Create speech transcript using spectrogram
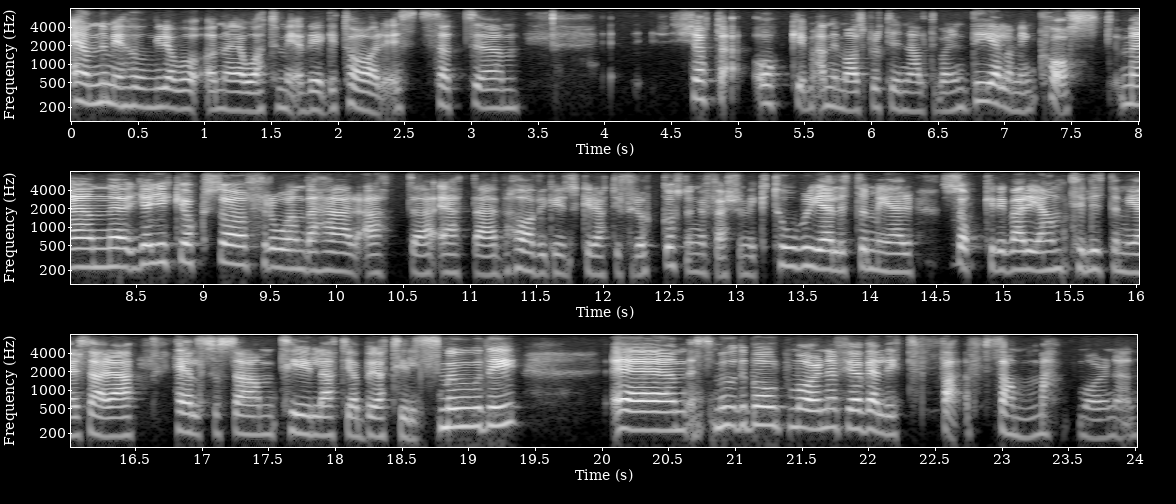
ännu mer hungrig när jag åt mer vegetariskt. Så att um, kött och animaliskt protein har alltid varit en del av min kost. Men eh, jag gick ju också från det här att eh, äta havregrynsgröt till frukost, ungefär som Victoria, lite mer sockrig variant till lite mer så här hälsosam till att jag började till smoothie. Eh, smoothie bowl på morgonen för jag är väldigt samma på morgonen.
